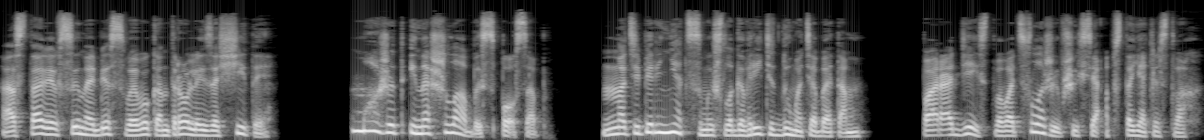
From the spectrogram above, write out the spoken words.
оставив сына без своего контроля и защиты. Может, и нашла бы способ. Но теперь нет смысла говорить и думать об этом. Пора действовать в сложившихся обстоятельствах.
